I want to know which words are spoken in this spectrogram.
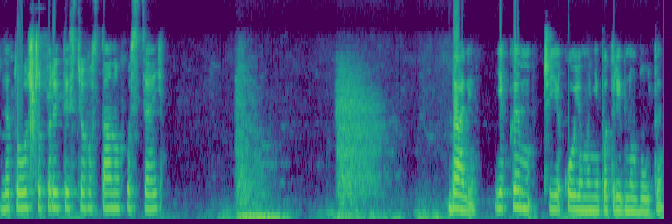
для того, щоб перейти з цього стану в ось цей? Далі, яким чи якою мені потрібно бути?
